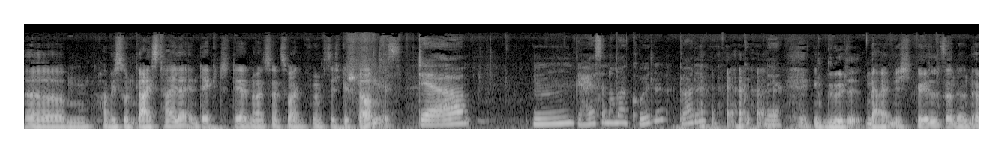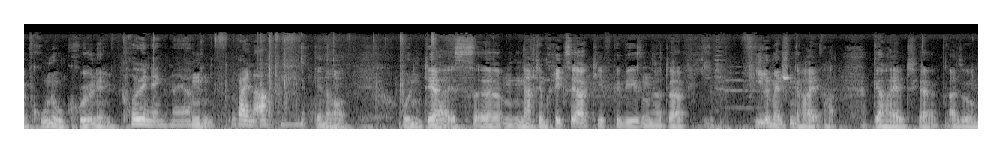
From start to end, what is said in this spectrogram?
ähm, habe ich so einen Geistheiler entdeckt, der 1952 gestorben ist. Der, mh, wie heißt der nochmal? Grödel? Gördel? Gö nee, Gödel, nein, nicht Gödel, sondern äh, Bruno Kröning. Kröning, naja, Mhm. beinahe. Genau. Und der ist ähm, nach dem Krieg sehr aktiv gewesen, hat da viele, viele Menschen geheil, geheilt. Ja. Also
